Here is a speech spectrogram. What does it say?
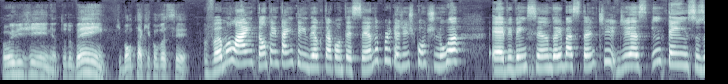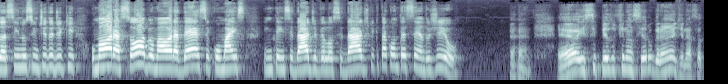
Oi, Virginia, tudo bem? Que bom estar aqui com você. Vamos lá, então, tentar entender o que está acontecendo, porque a gente continua é, vivenciando aí bastante dias intensos, assim, no sentido de que uma hora sobe, uma hora desce com mais intensidade e velocidade. O que está acontecendo, Gil? É esse peso financeiro grande nessa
